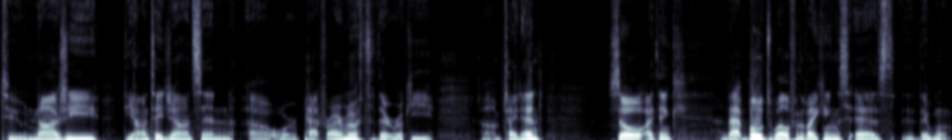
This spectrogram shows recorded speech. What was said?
to Najee, Diontae Johnson, uh, or Pat Freiermuth, their rookie um, tight end. So I think that bodes well for the Vikings as they won't,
